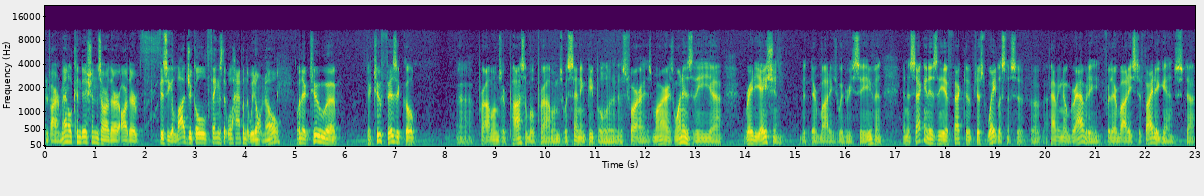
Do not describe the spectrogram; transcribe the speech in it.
environmental conditions? Are there are there physiological things that will happen that we don't know? Well, there are two uh, there are two physical uh, problems or possible problems with sending people as far as Mars. One is the uh, radiation that their bodies would receive. And, and the second is the effect of just weightlessness, of, of, of having no gravity for their bodies to fight against. Uh,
